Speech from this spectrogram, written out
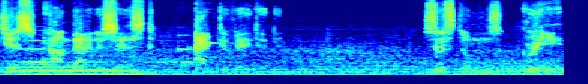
Aegis Combat Assist activated. Systems green.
